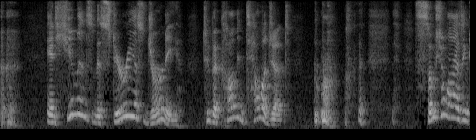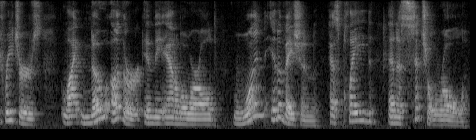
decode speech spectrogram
In humans' mysterious journey to become intelligent, socializing creatures like no other in the animal world, one innovation has played an essential role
